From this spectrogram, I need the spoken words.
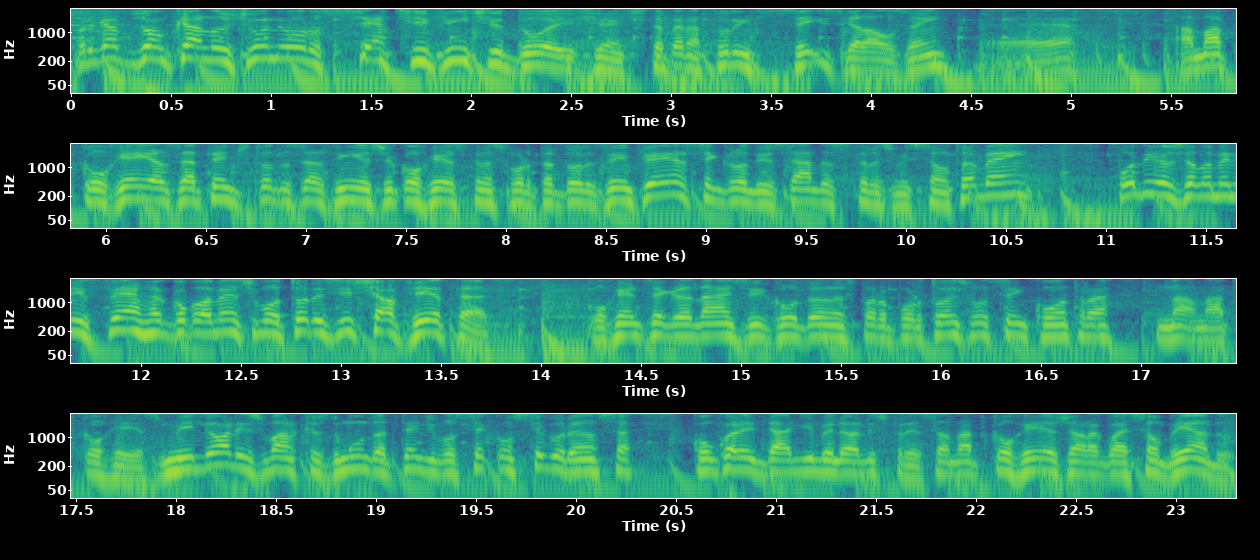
Obrigado, João Carlos Júnior, 722, gente. Temperatura em 6 graus, hein? É. A MAP Correias atende todas as linhas de correios transportadores em V, sincronizadas transmissão também. Polias de alumínio e ferro, acoplamentos de motores e chavetas. Correntes, engrenagens e coldanas para portões você encontra na NAP Correias. Melhores marcas do mundo atende você com segurança, com qualidade e melhores preços. A NAP Correias, Jaraguá e São Bento,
